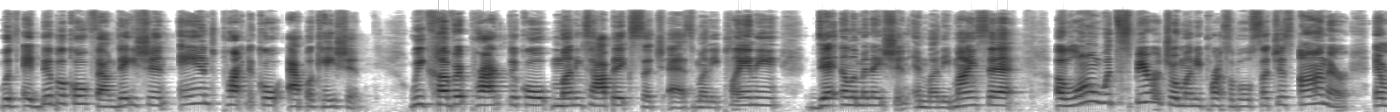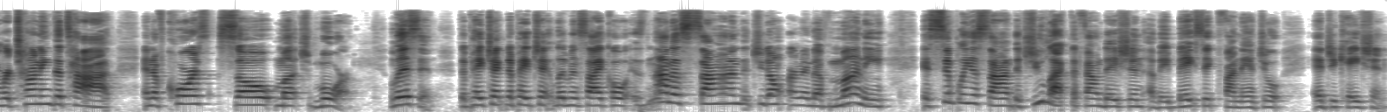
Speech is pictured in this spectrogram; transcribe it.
with a biblical foundation and practical application. We covered practical money topics such as money planning, debt elimination, and money mindset along with spiritual money principles such as honor and returning the tithe, and of course, so much more. Listen, the paycheck to paycheck living cycle is not a sign that you don't earn enough money. It's simply a sign that you lack the foundation of a basic financial education.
